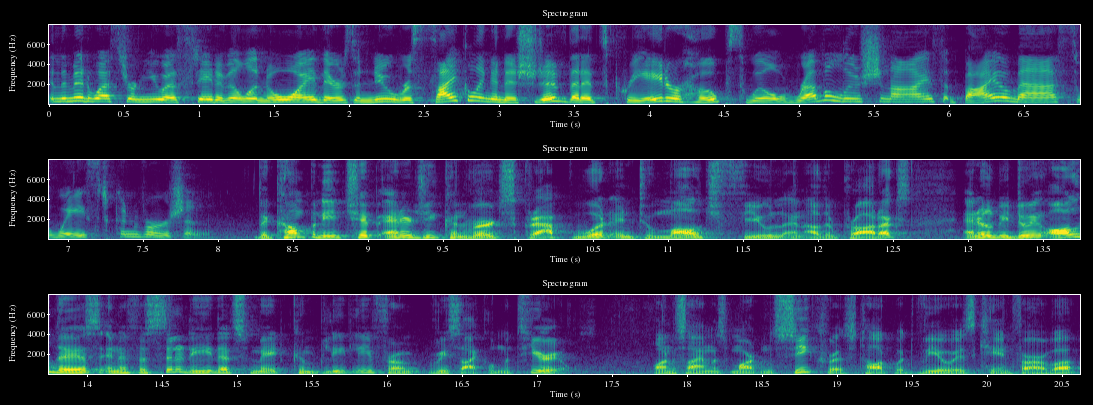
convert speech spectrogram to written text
In the Midwestern U.S. state of Illinois, there's a new recycling initiative that its creator hopes will revolutionize biomass waste conversion. The company Chip Energy converts scrap wood into mulch, fuel, and other products, and it'll be doing all this in a facility that's made completely from recycled materials. On assignment's Martin Seacrest talked with VOA's Kane Farabaugh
